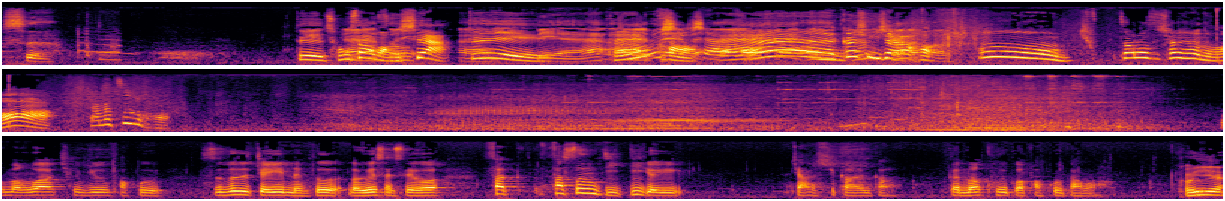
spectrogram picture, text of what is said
是。对，从上往下，对，很好，哎，搿形象好，嗯，张老师想想侬啊，讲得真好。那么我要请求法官，是不是叫伊能够六月十三号发发生地点，叫伊详细讲一讲？搿侬可以告法官讲伐？可以。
